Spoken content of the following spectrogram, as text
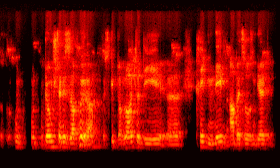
Und, und unter Umständen ist es auch höher. Es gibt auch Leute, die äh, kriegen neben Arbeitslosengeld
